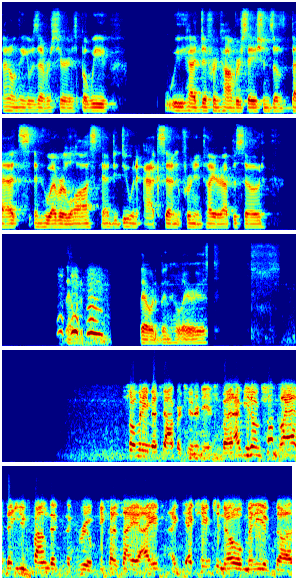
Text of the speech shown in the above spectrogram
I don't think it was ever serious, but we we had different conversations of bets, and whoever lost had to do an accent for an entire episode. That would have, that would have been hilarious. So many missed opportunities, but I, you know I'm so glad that you found a, group because I, I I came to know many of the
